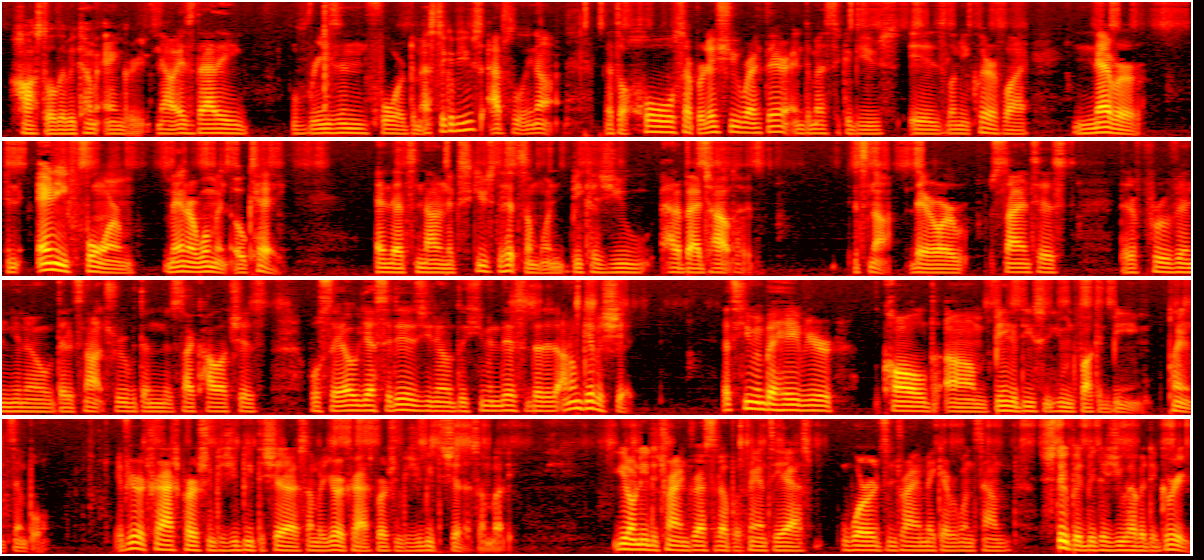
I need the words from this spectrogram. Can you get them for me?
hostile, they become angry. Now, is that a reason for domestic abuse? Absolutely not. That's a whole separate issue right there. And domestic abuse is, let me clarify, never in any form, man or woman, okay. And that's not an excuse to hit someone because you had a bad childhood. It's not. There are scientists that have proven, you know, that it's not true, but then the psychologist will say, oh, yes, it is, you know, the human this, da, da. I don't give a shit. That's human behavior called um, being a decent human fucking being, plain and simple. If you're a trash person because you beat the shit out of somebody, you're a trash person because you beat the shit out of somebody. You don't need to try and dress it up with fancy ass words and try and make everyone sound stupid because you have a degree.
